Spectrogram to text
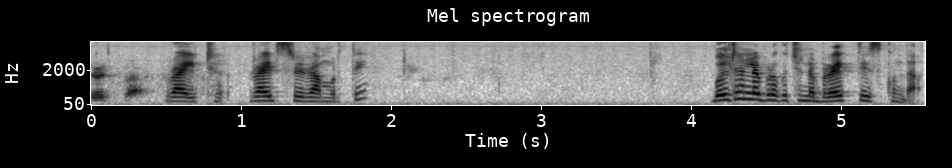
జ్యోతిష రైట్ రైట్ శ్రీరామూర్తి. బులెటిన్లో ఇప్పుడు ఒక చిన్న బ్రేక్ తీసుకుందాం.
